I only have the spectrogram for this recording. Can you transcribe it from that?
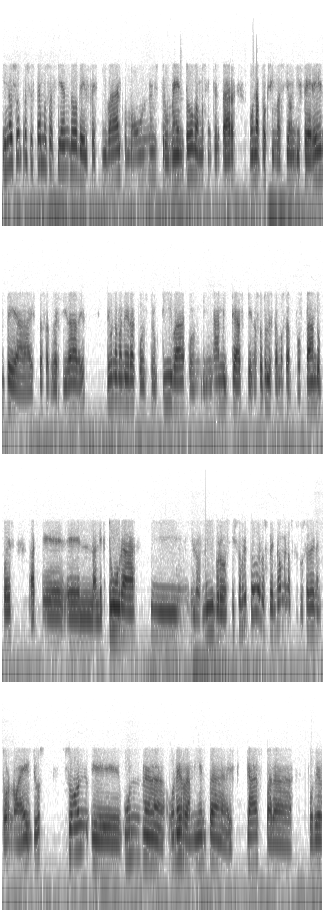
Y nosotros estamos haciendo del festival como un instrumento, vamos a intentar una aproximación diferente a estas adversidades de una manera constructiva, con dinámicas que nosotros le estamos apostando pues a que eh, la lectura y los libros y sobre todo los fenómenos que suceden en torno a ellos son eh, una, una herramienta eficaz para poder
